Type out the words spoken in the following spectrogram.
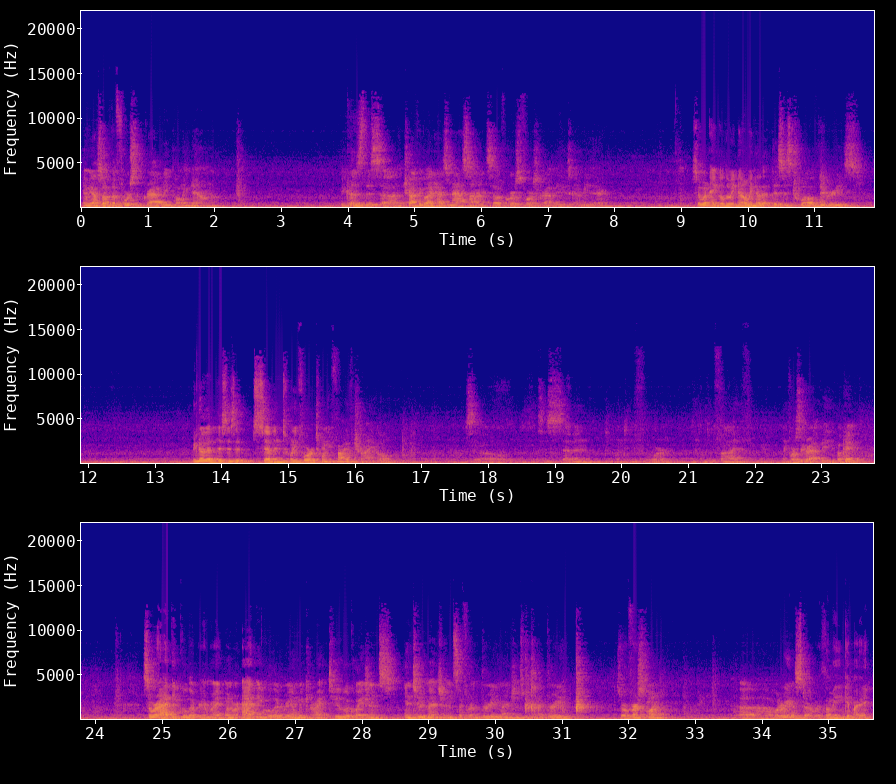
And we also have the force of gravity pulling down. Because this uh, traffic light has mass on it, so of course force gravity is going to be there. So what angle do we know? We know that this is 12 degrees. We know that this is a 7, 24, 25 triangle. So this is 7, 24, 25, and force of gravity. Okay, so we're at equilibrium, right? When we're at equilibrium, we can write two equations in two dimensions. If we're in three dimensions, we can write three. So our first one, uh, what are we gonna start with? Let me get my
